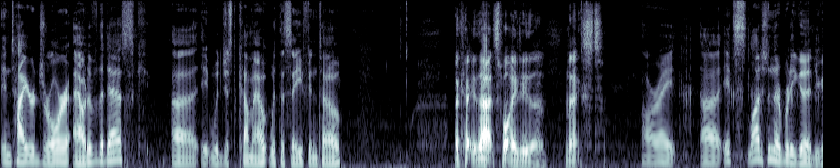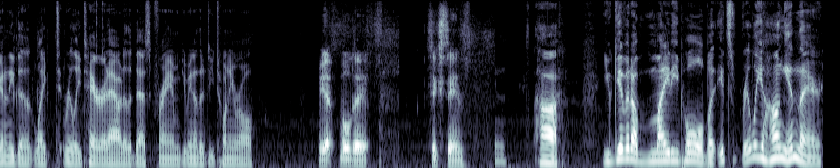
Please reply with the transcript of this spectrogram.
entire drawer out of the desk, uh, it would just come out with the safe in tow. Okay, that's what I do then. Next. All right. Uh, it's lodged in there pretty good. You're gonna need to like t- really tear it out of the desk frame. Give me another d20 roll. Yep, we'll do. 16. Ah, you give it a mighty pull, but it's really hung in there.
